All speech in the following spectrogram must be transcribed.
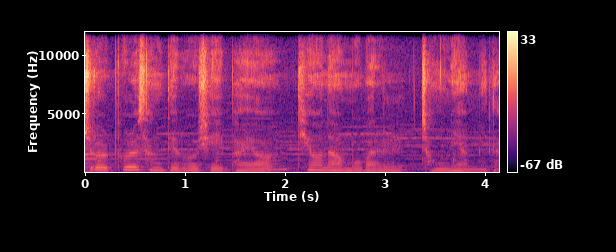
내추럴 폴 상태로 쉐입하여 튀어나온 모발을 정리합니다.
